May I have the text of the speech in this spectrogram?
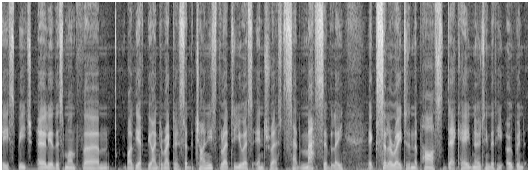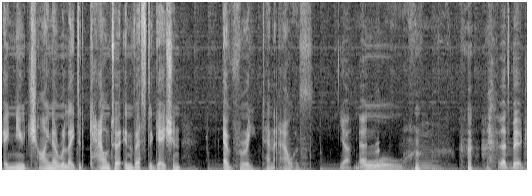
a speech earlier this month um, by the FBI director who said the Chinese threat to U.S. interests had massively accelerated in the past decade, noting that he opened a new China-related counter-investigation every 10 hours. Yeah. And that's big.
